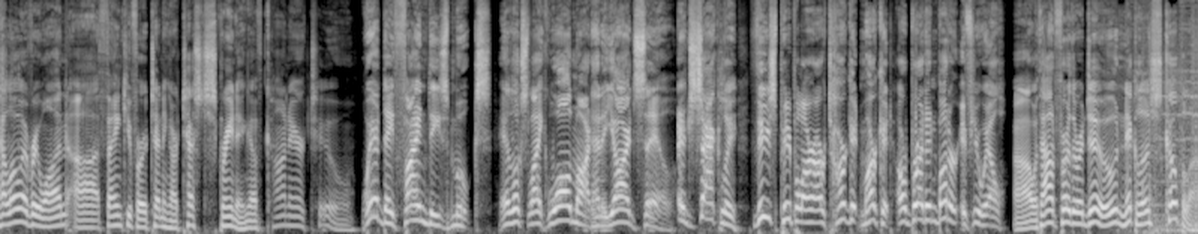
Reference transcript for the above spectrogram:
Hello, everyone. Uh, thank you for attending our test screening of Con Air 2. Where'd they find these mooks? It looks like Walmart had a yard sale. Exactly. These people are our target market, our bread and butter, if you will. Uh, without further ado, Nicolas Coppola.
